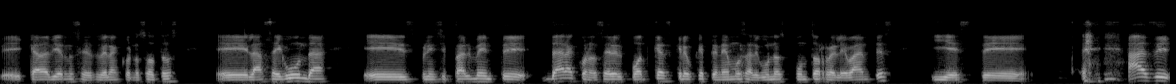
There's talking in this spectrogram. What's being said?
eh, cada viernes se desvelan con nosotros. Eh, la segunda es principalmente dar a conocer el podcast. Creo que tenemos algunos puntos relevantes y este... ah, sí,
